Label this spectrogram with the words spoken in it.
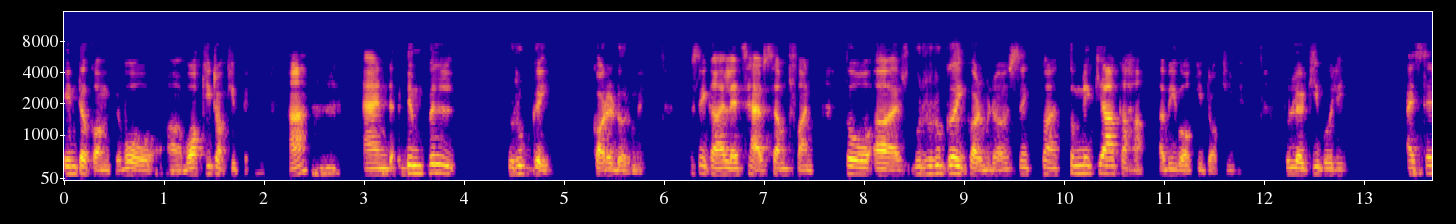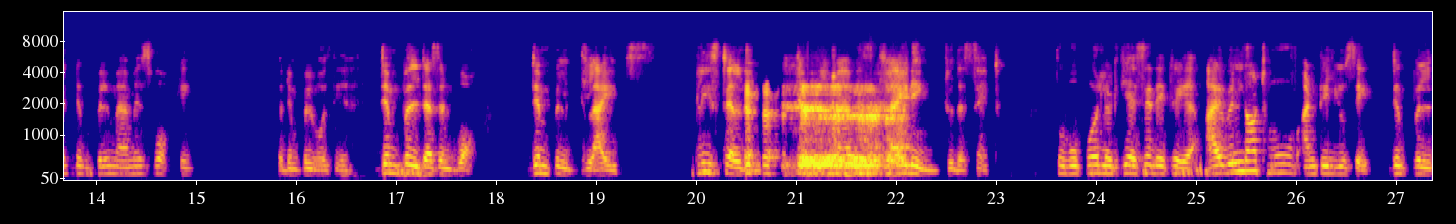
intercom वो uh, walkie talkie pe पे हाँ and Dimple रुक गई corridor में उसने कहा लेट्स हैव सम फन तो uh, रुक गई कॉरिडोर उसने कहा तुमने क्या कहा अभी वॉकी टॉकी में तो लड़की बोली I said Dimple ma'am is walking तो डिम्पल बोलती है Dimple doesn't walk Dimple glides please tell sliding to the set तो वो पोर लड़की ऐसे देख रही है I will not move until you say Dimple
